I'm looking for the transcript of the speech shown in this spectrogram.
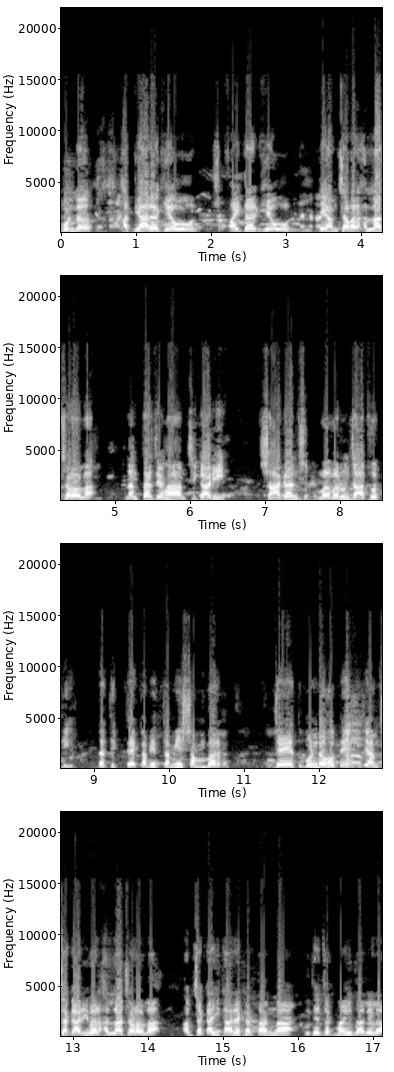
गुंड हत्यार घेऊन फायटर घेऊन ते आमच्यावर हल्ला चढवला. नंतर जेव्हा आमची गाडी शागंज वरून जात होती तर तिथे कमीत कमी शंभर जे गुंड होते ते आमच्या गाडीवर हल्ला चढवला आमच्या काही कार्यकर्त्यांना तिथे जखमाही झालेला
